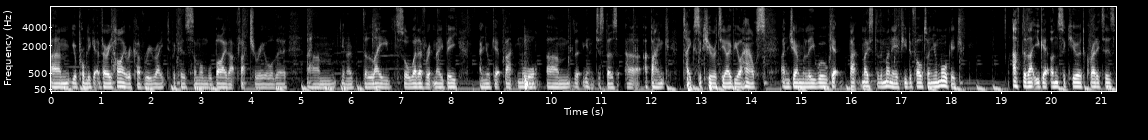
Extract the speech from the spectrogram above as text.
um, you'll probably get a very high recovery rate because someone will buy that factory or the, um, you know, the lathes or whatever it may be, and you'll get back more. Um, that you know, just as uh, a bank takes security over your house, and generally will get back most of the money if you default on your mortgage. After that, you get unsecured creditors,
